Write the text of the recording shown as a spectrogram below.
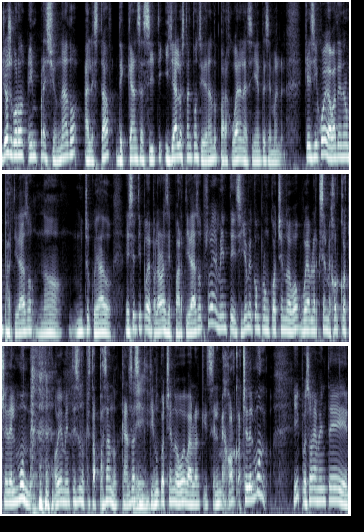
Josh Gordon ha impresionado al staff de Kansas City y ya lo están considerando para jugar en la siguiente semana. Que si juega va a tener un partidazo, no, mucho cuidado. Ese tipo de palabras de partidazo, pues obviamente si yo me compro un coche nuevo voy a hablar que es el mejor coche del mundo. obviamente eso es lo que está pasando. Kansas City tiene un coche nuevo y va a hablar que es el mejor coche del mundo. Y pues obviamente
